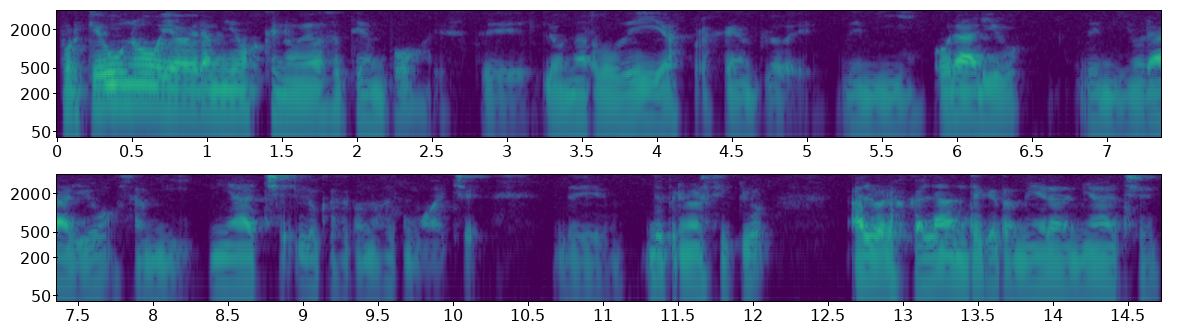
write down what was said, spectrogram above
porque uno, voy a ver amigos que no veo hace tiempo, este, Leonardo Díaz, por ejemplo, de, de mi horario, de mi horario, o sea, mi, mi, H, lo que se conoce como H de, de primer ciclo Álvaro Escalante, que también era de mi H.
